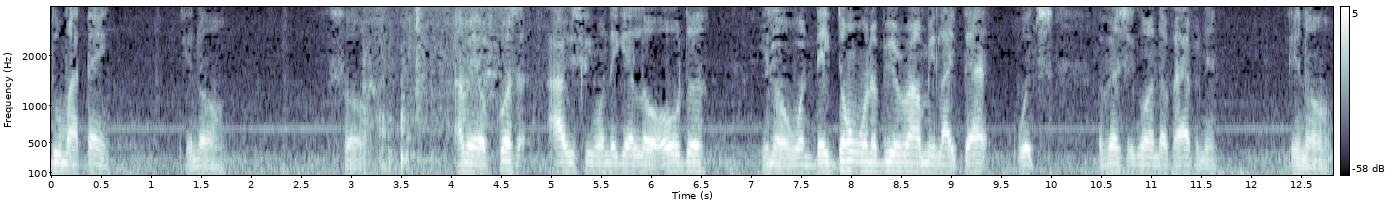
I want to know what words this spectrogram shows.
do my thing, you know. So, I mean, of course, obviously, when they get a little older, you know, when they don't want to be around me like that, which eventually going to end up happening, you know,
